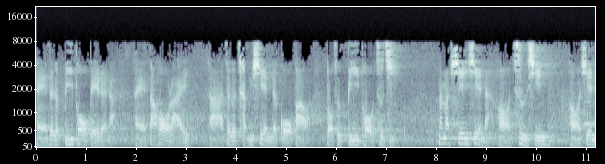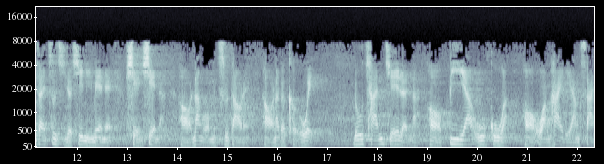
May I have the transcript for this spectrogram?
哎这个逼迫别人啊，哎到后来啊这个呈现的果报都是逼迫自己。那么先现呐，哦，自心哦，先在自己的心里面呢显现了，哦，让我们知道呢，哦，那个可畏，如残劫人呐，哦，逼压无辜啊，哦，枉害良善，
